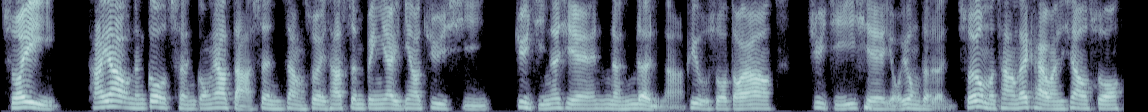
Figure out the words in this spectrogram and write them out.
所以他要能够成功，要打胜仗，所以他身边要一定要聚集聚集那些能人啊，譬如说都要聚集一些有用的人。所以我们常常在开玩笑说，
